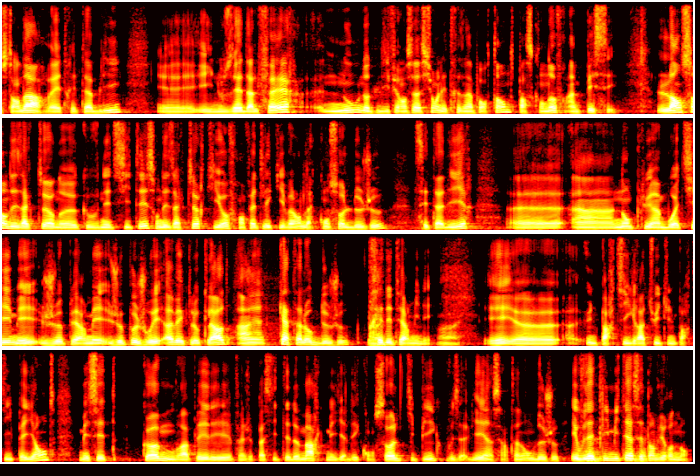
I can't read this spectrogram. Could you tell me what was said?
standard va être établi, et, il nous aide à le faire, nous, notre différenciation, elle est très importante parce qu'on offre un PC. L'ensemble des acteurs que vous venez de citer sont des acteurs qui offrent en fait l'équivalent de la console de jeu, c'est-à-dire euh, un, non plus un boîtier, mais je, permets, je peux jouer avec le cloud à un catalogue de jeux prédéterminé. Et euh, une partie gratuite, une partie payante, mais c'est comme vous vous rappelez, les, enfin, je ne vais pas citer de marque, mais il y a des consoles typiques, vous aviez un certain nombre de jeux. Et vous êtes limité à cet environnement.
